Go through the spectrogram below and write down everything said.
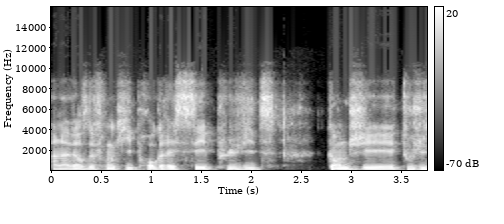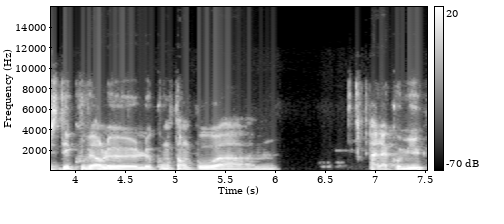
à l'inverse de Frankie, progresser plus vite quand j'ai tout juste découvert le, le contempo à, à la commu,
